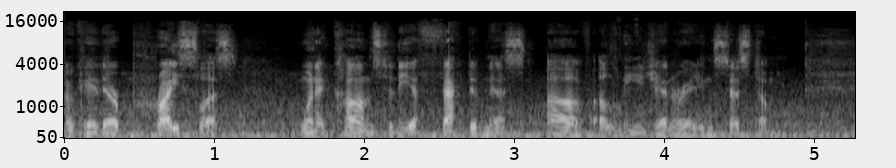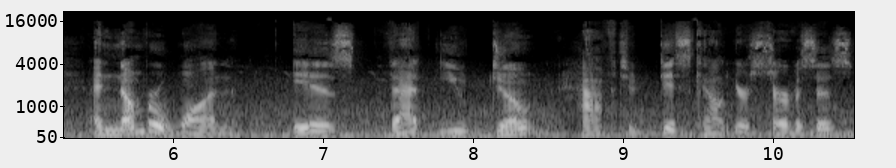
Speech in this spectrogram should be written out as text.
Okay, they're priceless when it comes to the effectiveness of a lead generating system. And number one is that you don't have to discount your services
